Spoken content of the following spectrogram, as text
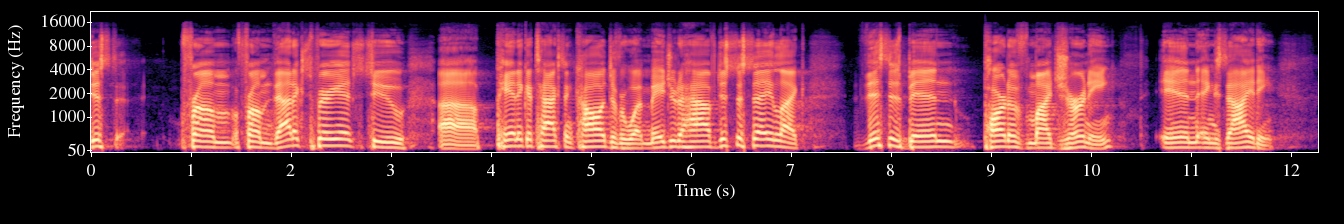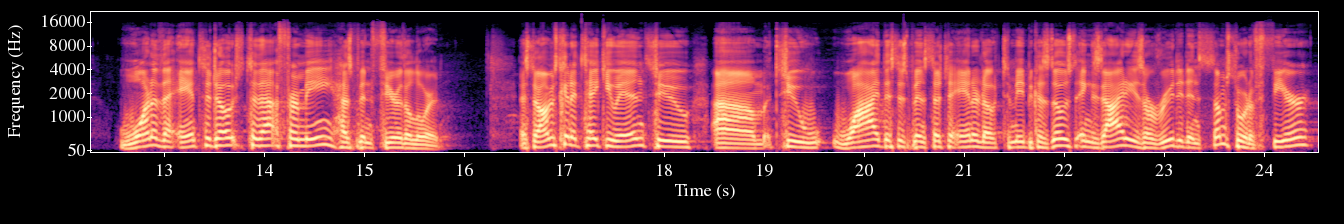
just from from that experience to uh, panic attacks in college over what major to have just to say like this has been part of my journey in anxiety. One of the antidotes to that for me has been fear of the Lord. And so I'm just going to take you into um, to why this has been such an antidote to me because those anxieties are rooted in some sort of fear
